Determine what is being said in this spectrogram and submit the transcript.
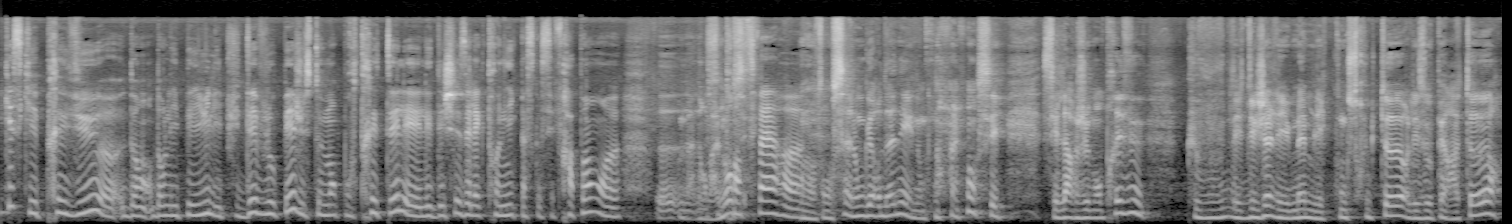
qu'est-ce qui est prévu euh, dans, les pays les plus développés justement pour traiter les, déchets électroniques? Parce que c'est frappant, euh, euh bah, normalement, transfert. On entend ça à longueur d'année, donc normalement c'est largement prévu. Que vous, déjà, les, même les constructeurs, les opérateurs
